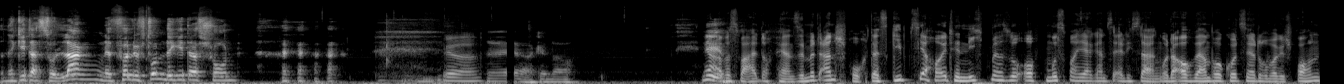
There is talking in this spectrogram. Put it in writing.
Und dann geht das so lang, eine Viertelstunde geht das schon. ja. Ja, genau. Nee. Ja, aber es war halt noch Fernsehen mit Anspruch. Das gibt es ja heute nicht mehr so oft, muss man ja ganz ehrlich sagen. Oder auch, wir haben vor kurzem ja drüber gesprochen,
